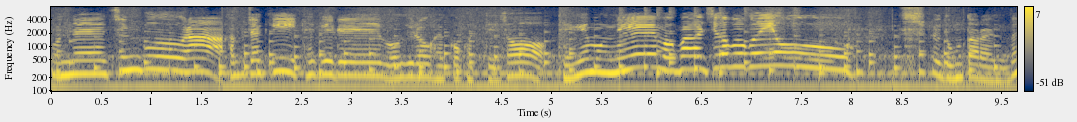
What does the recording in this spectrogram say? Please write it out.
오늘 친구랑 갑자기 대게를 먹으러 갈 것 같아서 대게 먹는 먹방을 찍어볼 거예요. 너무 따라했는데?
